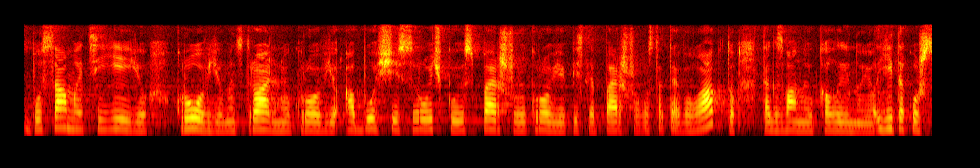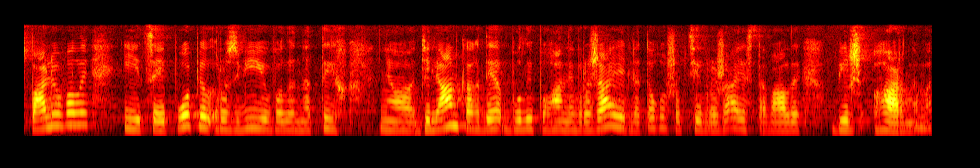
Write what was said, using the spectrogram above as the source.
бо саме цією кров'ю, менструальною кров'ю або ще сорочкою з першою кров'ю після першого статевого акту, так званою калиною, її також спалювали, і цей попіл розвіювали на тих е, ділянках, де були погані врожаї, для того, щоб ці врожаї ставали більш гарними.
